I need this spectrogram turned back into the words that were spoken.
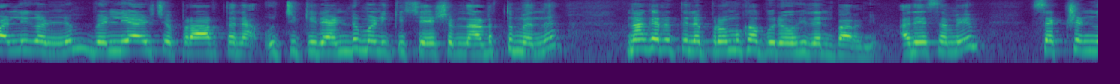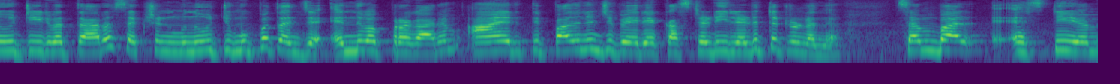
പള്ളികളിലും വെള്ളിയാഴ്ച പ്രാർത്ഥന ഉച്ചയ്ക്ക് രണ്ടു മണിക്ക് ശേഷം നടത്തുമെന്ന് നഗരത്തിലെ പ്രമുഖ പുരോഹിതൻ പറഞ്ഞു. അതേസമയം സെക്ഷൻ നൂറ്റി ഇരുപത്തി ആറ് സെക്ഷൻ മുന്നൂറ്റി മുപ്പത്തി അഞ്ച് എന്നിവ പ്രകാരം ആയിരത്തി പതിനഞ്ച് പേരെ കസ്റ്റഡിയിൽ എടുത്തിട്ടുണ്ടെന്ന് Sambhal S D M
